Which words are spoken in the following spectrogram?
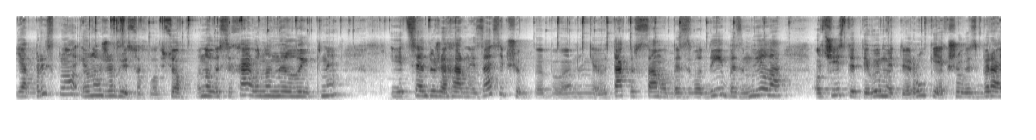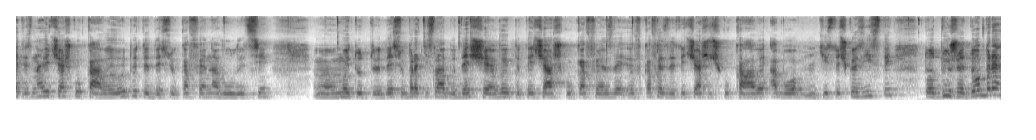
я бризкнула і воно вже висохло. Все, воно висихає, воно не липне. І це дуже гарний засіб, щоб е, е, також само без води, без мила очистити, вимити руки. Якщо ви збираєтесь навіть чашку кави випити десь у кафе на вулиці. Е, Ми тут десь у Братиславі, де ще випити чашку кафе, в кафе зайти чашечку кави або тістечко з'їсти, то дуже добре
